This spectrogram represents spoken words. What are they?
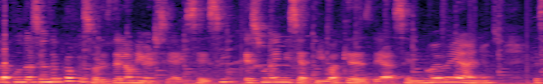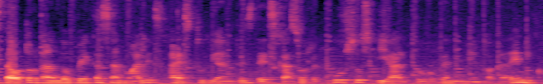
La Fundación de Profesores de la Universidad ICESI es una iniciativa que desde hace nueve años está otorgando becas anuales a estudiantes de escasos recursos y alto rendimiento académico.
